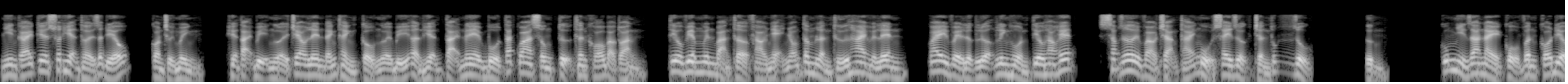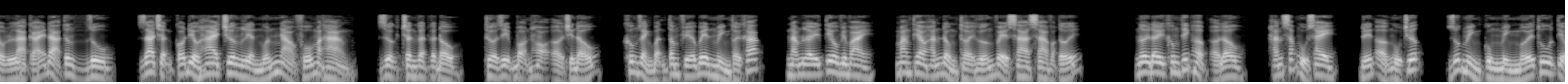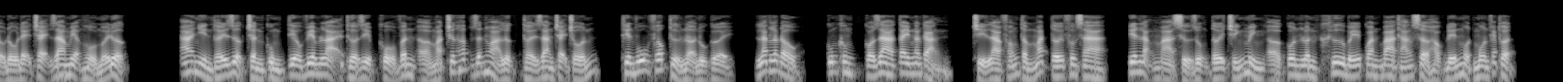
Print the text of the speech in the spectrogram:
Nhìn cái kia xuất hiện thời rất điếu còn chửi mình hiện tại bị người treo lên đánh thành cầu người bí ẩn hiện tại nê bồ tát qua sông tự thân khó bảo toàn tiêu viêm nguyên bản thở phào nhẹ nhõm tâm lần thứ hai hồi lên, quay về lực lượng linh hồn tiêu hao hết, sắp rơi vào trạng thái ngủ say dược trần thúc dục. Ừng cũng nhìn ra này cổ vân có điều là cái đả tương du, ra trận có điều hai chương liền muốn nhào phố mặt hàng, dược trần gật gật đầu, thừa dịp bọn họ ở chiến đấu, không rảnh bận tâm phía bên mình thời khắc, nắm lấy tiêu viêm vai, mang theo hắn đồng thời hướng về xa xa vào tới. Nơi đây không thích hợp ở lâu, hắn sắp ngủ say, đến ở ngủ trước, giúp mình cùng mình mới thu tiểu đồ đệ chạy ra miệng hồ mới được a nhìn thấy dược trần cùng tiêu viêm lại thừa dịp cổ vân ở mặt trước hấp dẫn hỏa lực thời gian chạy trốn, thiên vũ phốc thử nợ nụ cười, lắc lắc đầu, cũng không có ra tay ngăn cản, chỉ là phóng tầm mắt tới phương xa, yên lặng mà sử dụng tới chính mình ở côn luân khư bế quan ba tháng sở học đến một môn phép thuật.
